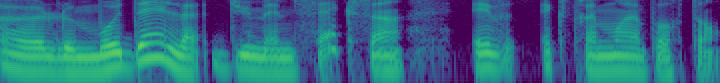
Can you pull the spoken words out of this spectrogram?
le modèle du même sexe est extrêmement important.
